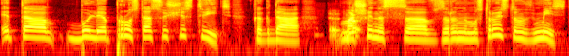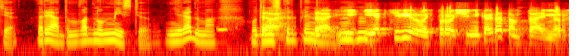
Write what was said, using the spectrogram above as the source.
это более просто осуществить, когда Но... Ну, машина с взрывным устройством вместе, рядом, в одном месте, не рядом, а вот да, она скреплена. Да, угу. и, и активировать проще не когда там таймер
